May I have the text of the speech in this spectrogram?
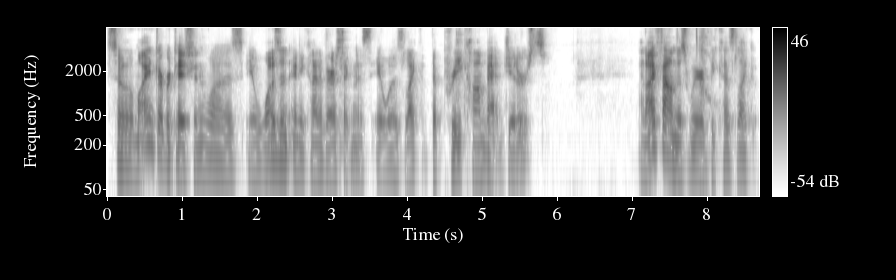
So my interpretation was it wasn't any kind of air sickness. It was like the pre-combat jitters. And I found this weird because like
